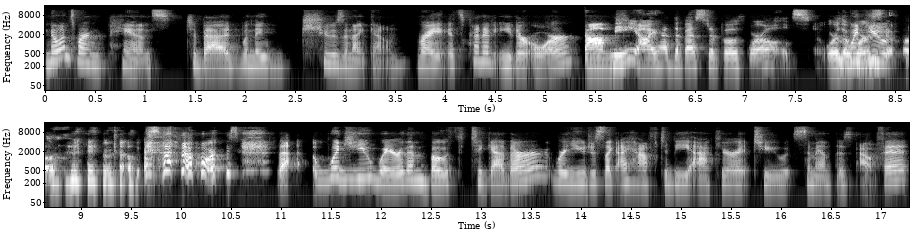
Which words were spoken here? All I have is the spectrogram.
no one's wearing pants to bed when they choose a nightgown, right? It's kind of either or. Not um, me. I had the best of both worlds, or the would worst you, of both. the worst. That, would you wear them both together? Were you just like, I have to be accurate to Samantha's outfit?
